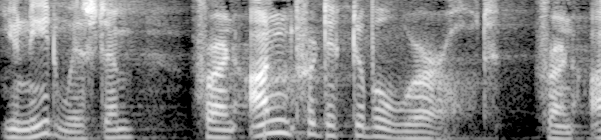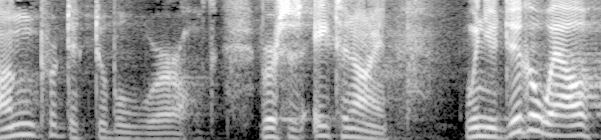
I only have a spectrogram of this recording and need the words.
you need wisdom for an unpredictable world. For an unpredictable world. Verses 8 to 9. When you dig a well,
